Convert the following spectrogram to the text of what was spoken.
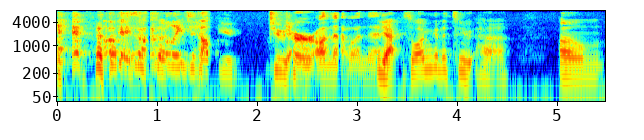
okay, so I'm So- willing to help you toot Yeah. her on that one then. Yeah, so I'm going to toot her. Um,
